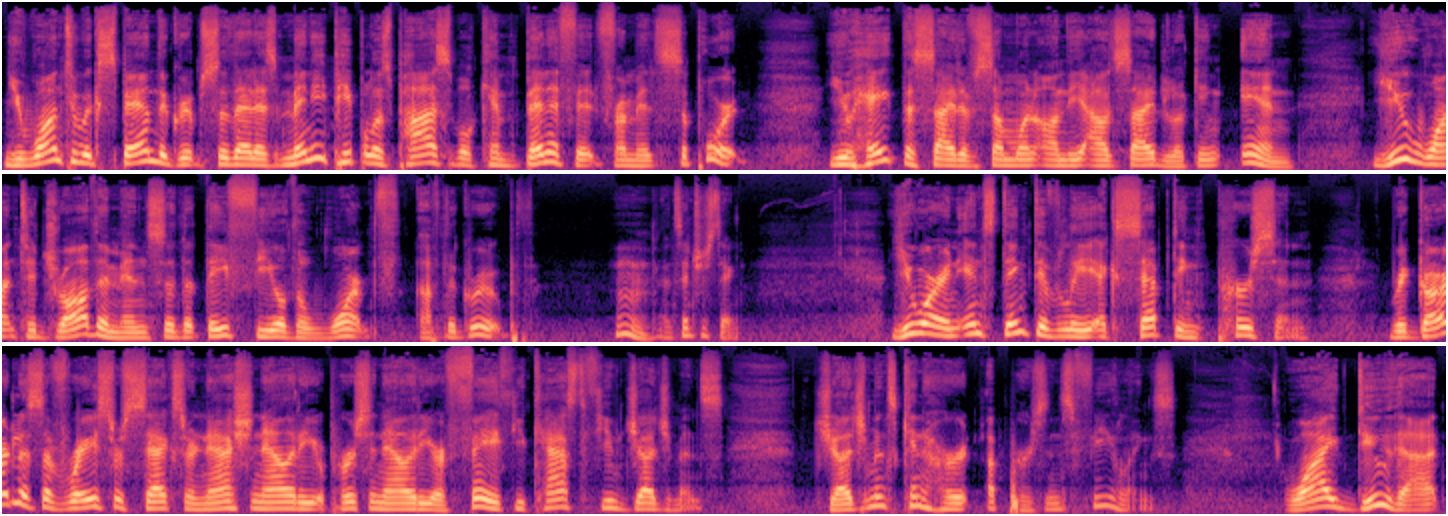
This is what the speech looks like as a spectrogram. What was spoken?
You want to expand the group so that as many people as possible can benefit from its support. You hate the sight of someone on the outside looking in. You want to draw them in so that they feel the warmth of the group. Hmm, that's interesting. You are an instinctively accepting person. Regardless of race or sex or nationality or personality or faith, you cast few judgments. Judgments can hurt a person's feelings. Why do that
